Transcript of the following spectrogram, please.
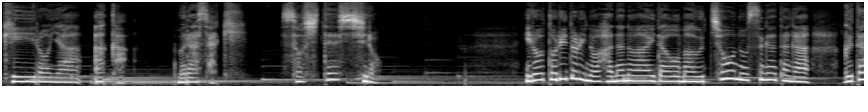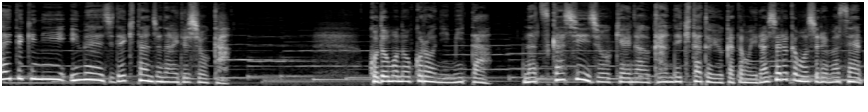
黄色や赤紫そして白。色とりどりの花の間を舞う蝶の姿が具体的にイメージできたんじゃないでしょうか。子供の頃に見た懐かしい情景が浮かんできたという方もいらっしゃるかもしれません。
